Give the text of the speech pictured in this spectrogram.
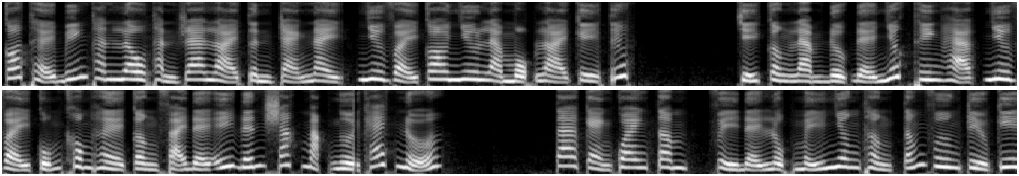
Có thể biến thanh lâu thành ra loại tình trạng này, như vậy coi như là một loại kỳ tích. Chỉ cần làm được đệ nhất thiên hạ, như vậy cũng không hề cần phải để ý đến sắc mặt người khác nữa. Ta càng quan tâm, vị đệ lục mỹ nhân thần tấm vương triều kia,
